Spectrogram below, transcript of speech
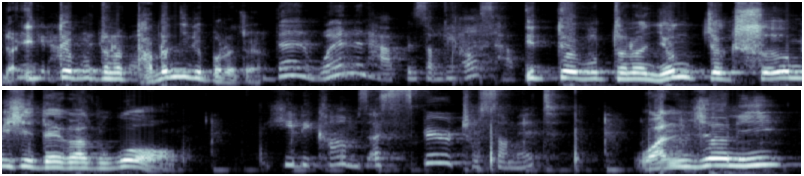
자. 이때부터는 다른 일이 벌어져요. Then when it happens, something else happens. 이때부터는 영적 서밋이 돼가지고 He becomes a spiritual summit 완전히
